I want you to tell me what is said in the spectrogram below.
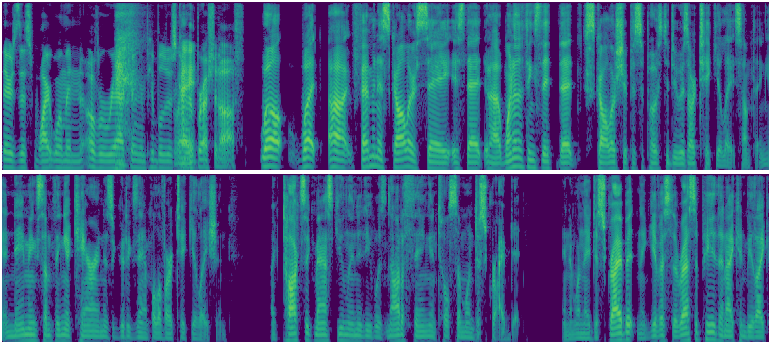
there's this white woman overreacting and people just kind of brush it off. Well, what uh, feminist scholars say is that uh, one of the things that, that scholarship is supposed to do is articulate something, and naming something a Karen is a good example of articulation. Like toxic masculinity was not a thing until someone described it. And when they describe it and they give us the recipe, then I can be like,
